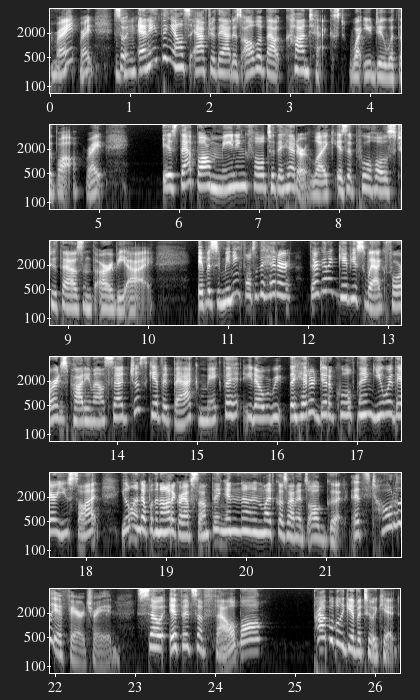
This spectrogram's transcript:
Right, right. So mm-hmm. anything else after that is all about context, what you do with the ball, right? Is that ball meaningful to the hitter? Like, is it Pujols' 2000th RBI? If it's meaningful to the hitter, they're going to give you swag for it, as Potty Mouth said. Just give it back. Make the, you know, re- the hitter did a cool thing. You were there, you saw it. You'll end up with an autograph, something, and, uh, and life goes on. It's all good. It's totally a fair trade. So if it's a foul ball, probably give it to a kid.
